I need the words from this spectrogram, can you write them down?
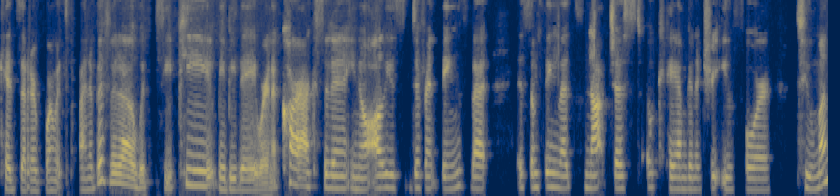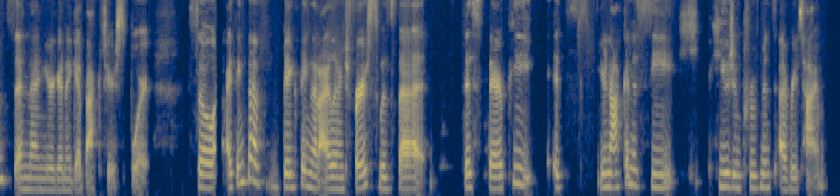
kids that are born with spina bifida with cp maybe they were in a car accident you know all these different things that is something that's not just okay i'm going to treat you for two months and then you're going to get back to your sport. So i think the big thing that i learned first was that this therapy it's you're not going to see huge improvements every time.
